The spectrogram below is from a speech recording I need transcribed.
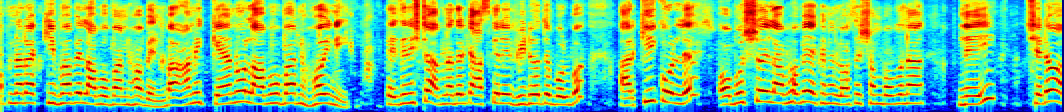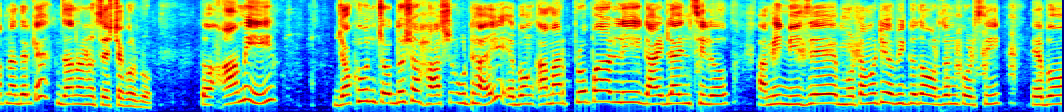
আপনারা কীভাবে লাভবান হবেন বা আমি কেন লাভবান হইনি? এই জিনিসটা আপনাদেরকে আজকের এই ভিডিওতে বলব। আর কি করলে অবশ্যই লাভ হবে, এখানে লসের সম্ভাবনা নেই, সেটাও আপনাদেরকে জানানোর চেষ্টা করব। তো আমি যখন চোদ্দোশো হাঁস উঠাই এবং আমার প্রপারলি গাইডলাইন ছিল, আমি নিজে মোটামুটি অভিজ্ঞতা অর্জন করছি এবং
